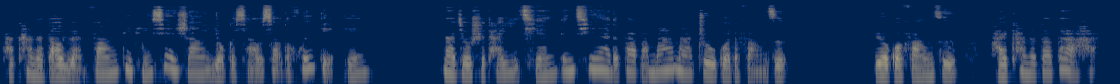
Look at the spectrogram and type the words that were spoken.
他看得到远方地平线上有个小小的灰点点，那就是他以前跟亲爱的爸爸妈妈住过的房子。越过房子，还看得到大海，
